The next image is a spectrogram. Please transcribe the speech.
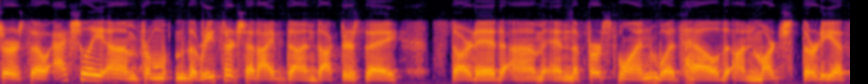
sure. So actually, um, from the research that I've done, Doctors Day started, um, and the first one was held on March 30th,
